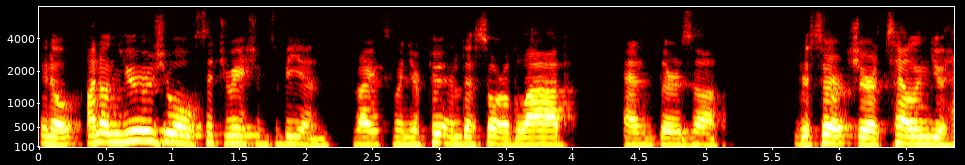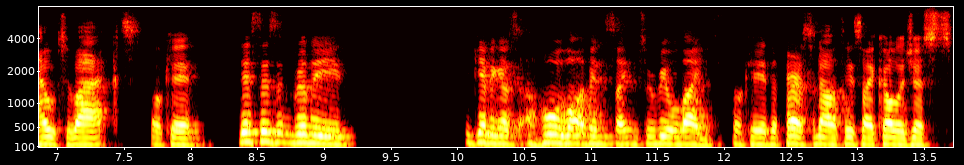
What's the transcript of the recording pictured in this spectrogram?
you know, an unusual situation to be in, right? When you're put in this sort of lab and there's a researcher telling you how to act, okay? this isn't really giving us a whole lot of insight into real life. Okay, the personality psychologists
